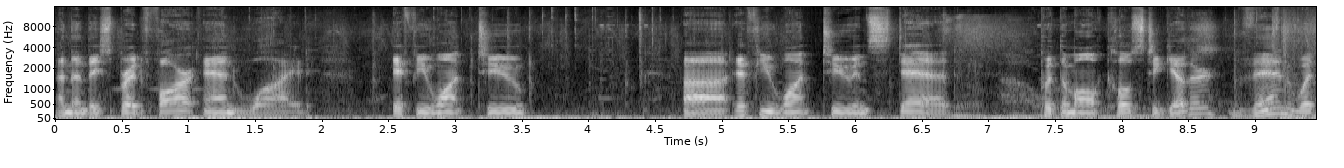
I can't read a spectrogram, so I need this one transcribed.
and then they spread far and wide. If you want to uh, if you want to instead put them all close together, then what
